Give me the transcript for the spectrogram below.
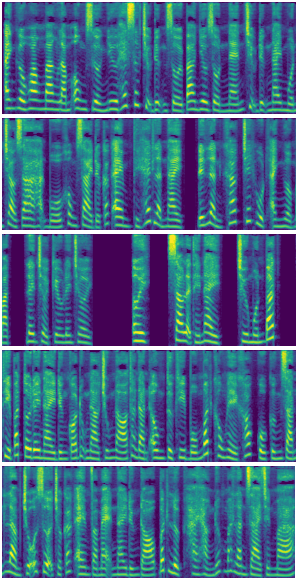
Anh ngờ hoang mang lắm, ông dường như hết sức chịu đựng rồi bao nhiêu dồn nén chịu đựng nay muốn trào ra hạn bố không giải được các em thì hết lần này, đến lần khác chết hụt anh ngửa mặt lên trời kêu lên trời. Ơi, sao lại thế này? Chứ muốn bắt, thì bắt tôi đây này, đừng có đụng nào chúng nó, thằng đàn ông từ khi bố mất không hề khóc, cố cứng rắn làm chỗ dựa cho các em và mẹ nay đứng đó bất lực, hai hàng nước mắt lăn dài trên má.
